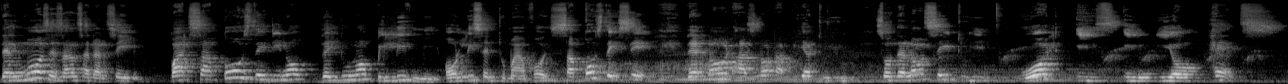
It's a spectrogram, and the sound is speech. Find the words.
Then Moses answered and said, But suppose they do not they do not believe me or listen to my voice. Suppose they say, The Lord has not appeared to you. So the Lord said to him, What is in your hands?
